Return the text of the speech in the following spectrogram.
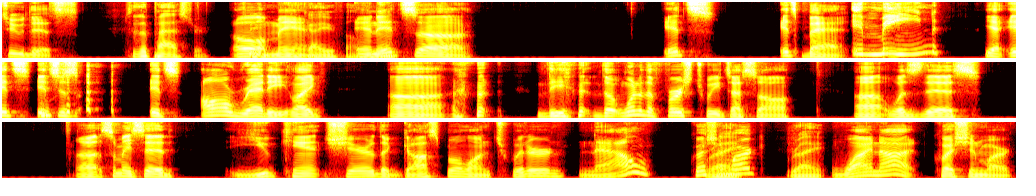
to this. to the pastor. Oh man. guy you follow. and it's uh it's it's bad. it mean. Yeah, it's it's just it's already like uh the the one of the first tweets I saw uh was this uh somebody said you can't share the gospel on Twitter now? Question Right. mark. Right. Why not? Question mark.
